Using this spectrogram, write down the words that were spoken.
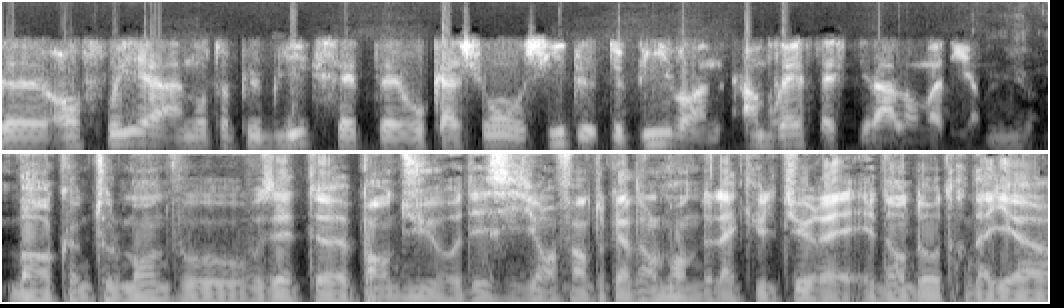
euh, offrir à notre public cette euh, occasion aussi de, de vivre un, un vrai festival, on va dire. Bon, comme tout le monde, vous vous êtes euh, pendu aux décisions, enfin en tout cas dans le monde de la culture et, et dans d'autres d'ailleurs,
